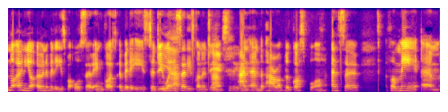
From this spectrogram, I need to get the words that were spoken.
not only your own abilities but also in God's abilities to do what yeah. He said He's going to do, Absolutely. and and the power of the gospel. And so for me, um,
